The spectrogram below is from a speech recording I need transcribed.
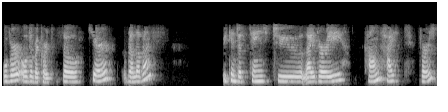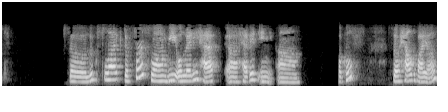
over all the records. So here, relevance, we can just change to library count height first. So looks like the first one we already have uh, have it in um, BCCLS, so held by us,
